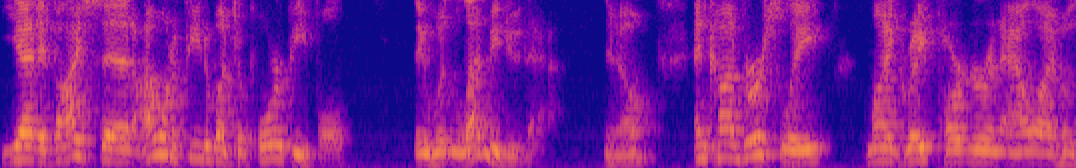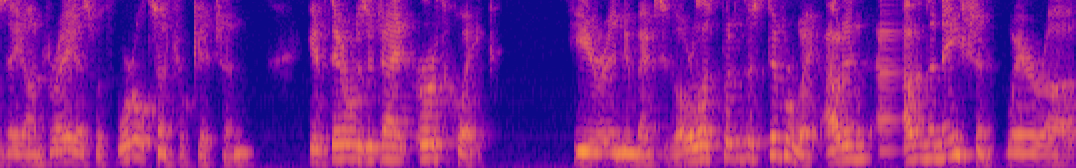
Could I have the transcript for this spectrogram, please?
Yet if I said, I want to feed a bunch of poor people, they wouldn't let me do that, you know? And conversely, my great partner and ally, Jose Andres, with World Central Kitchen, if there was a giant earthquake here in New Mexico, or let's put it this different way, out in out in the nation where uh,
